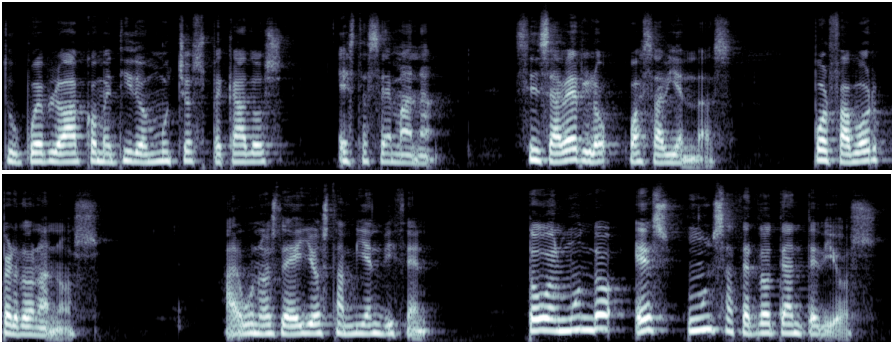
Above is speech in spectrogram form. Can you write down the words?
tu pueblo ha cometido muchos pecados esta semana, sin saberlo o a sabiendas. Por favor, perdónanos. Algunos de ellos también dicen, todo el mundo es un sacerdote ante Dios.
